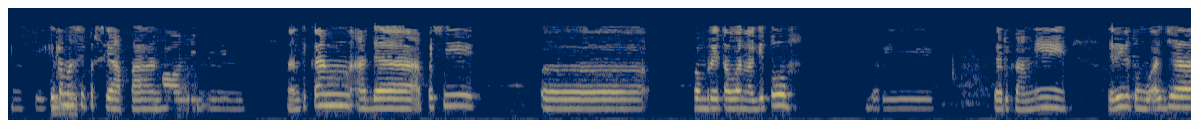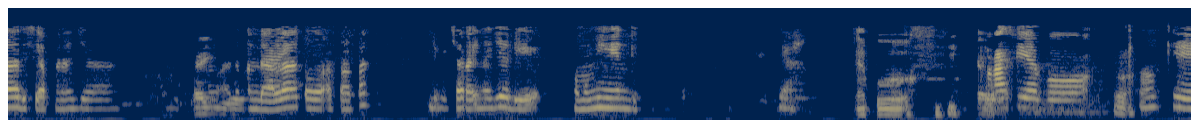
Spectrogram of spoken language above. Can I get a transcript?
Masih kita masih persiapan. Minggu Mm. nanti kan ada apa sih eh pemberitahuan lagi tuh dari dari kami. Jadi ditunggu aja disiapkan aja. Kalau ada kendala atau apa apa dibicarain aja diomongin gitu. Ya Ya Bu. Terima kasih ya Bu. oke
